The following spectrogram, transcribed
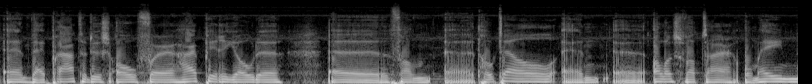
En wij praten dus over haar periode uh, van het hotel en alles wat daar omheen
